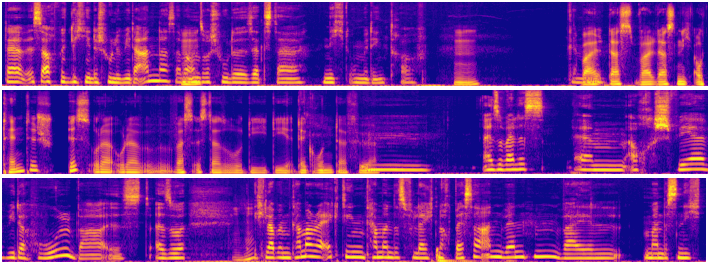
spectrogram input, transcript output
Da ist auch wirklich jede Schule wieder anders, aber hm. unsere Schule setzt da nicht unbedingt drauf. Hm. Genau. Weil das, weil das nicht authentisch ist oder, oder was ist da so die, die, der Grund dafür? Mm, also weil es ähm, auch schwer wiederholbar ist. Also mhm. ich glaube, im Camera Acting kann man das vielleicht noch besser anwenden, weil man das nicht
